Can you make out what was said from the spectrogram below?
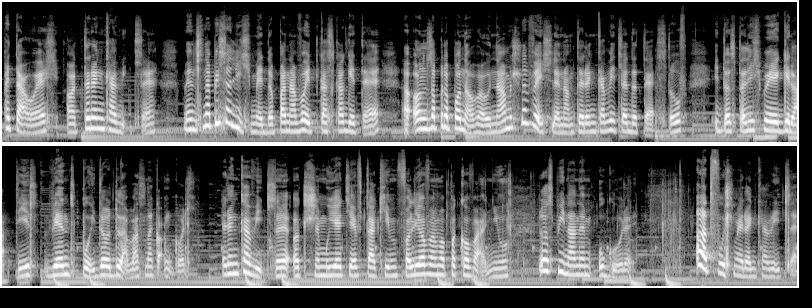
Pytałeś o te rękawice, więc napisaliśmy do pana Wojtka z KGT, a on zaproponował nam, że wyśle nam te rękawice do testów i dostaliśmy je gratis, więc pójdą dla Was na konkurs. Rękawice otrzymujecie w takim foliowym opakowaniu, rozpinanym u góry. Otwórzmy rękawice.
